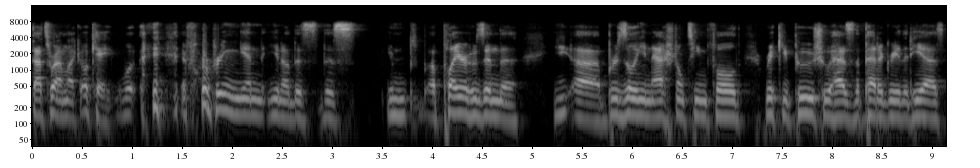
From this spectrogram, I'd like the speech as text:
That's where I'm like, okay, well, if we're bringing in, you know, this this a player who's in the uh, Brazilian national team fold, Ricky Puig, who has the pedigree that he has.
